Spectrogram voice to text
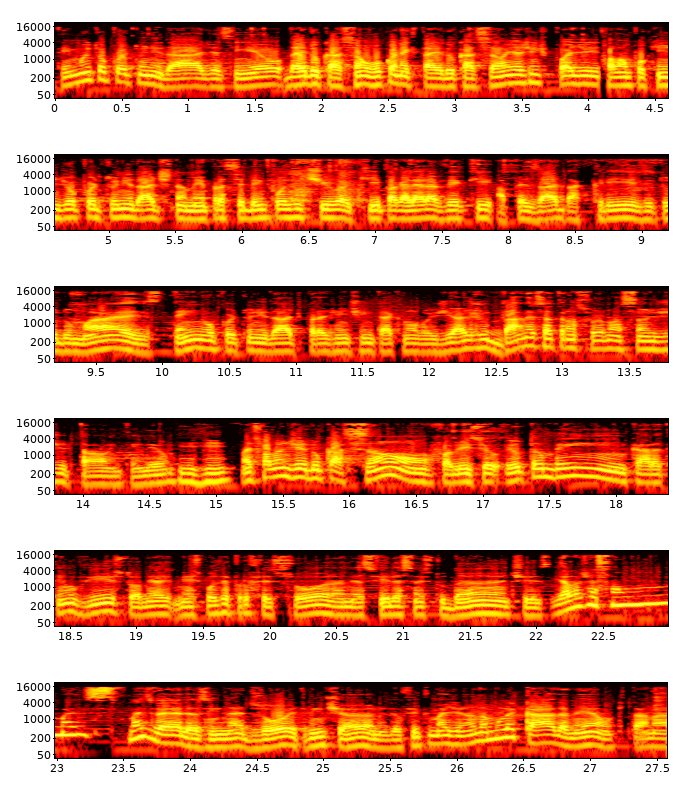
Tem muita oportunidade, assim, eu da educação, vou conectar a educação e a gente pode falar um pouquinho de oportunidade também para ser bem positivo aqui, pra galera ver que apesar da crise e tudo mais, tem oportunidade pra gente em tecnologia ajudar nessa transformação digital, entendeu? Uhum. Mas falando de educação, Fabrício, eu, eu também, cara, tenho visto, a minha, minha esposa é professora, minhas filhas são estudantes, e elas já são mais, mais velhas, assim, né? 18, 20 anos. Eu fico imaginando a molecada mesmo, que tá na,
